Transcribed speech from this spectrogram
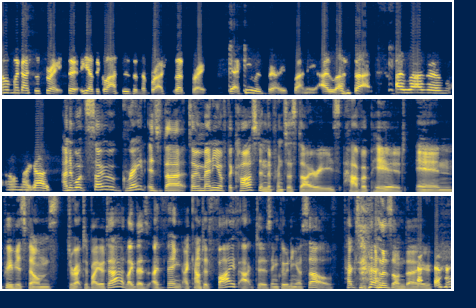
Oh my gosh, that's right. The, yeah, the glasses and the brush. That's right. Yeah, he was very funny. I love that. I love him. Oh my gosh. And what's so great is that so many of the cast in The Princess Diaries have appeared in previous films directed by your dad. Like, there's, I think, I counted five actors, including yourself Hector Elizondo, uh-huh.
